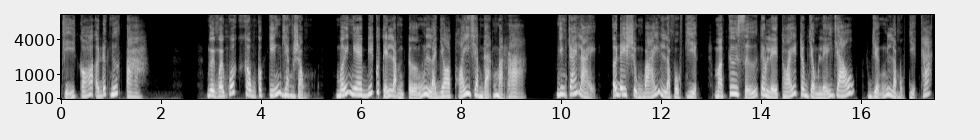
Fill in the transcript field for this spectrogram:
chỉ có ở đất nước ta. Người ngoại quốc không có kiến văn rộng, mới nghe biết có thể lầm tưởng là do thoái giam đảng mà ra. Nhưng trái lại ở đây sùng bái là một việc mà cư xử theo lệ thoái trong dòng lễ giáo vẫn là một việc khác.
